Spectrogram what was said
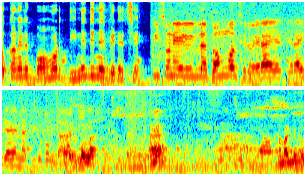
দোকানের বহর দিনে দিনে বেড়েছে। পিছনে এইগুলা জঙ্গল ছিল এরাই এরাই দেখেন না কীরকম হ্যাঁ? আমার কিন্তু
